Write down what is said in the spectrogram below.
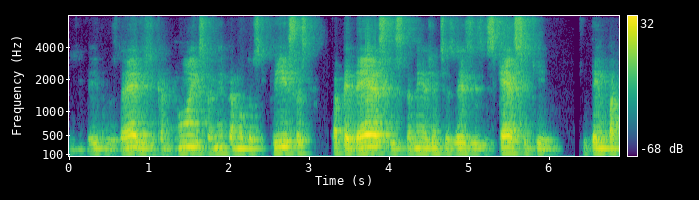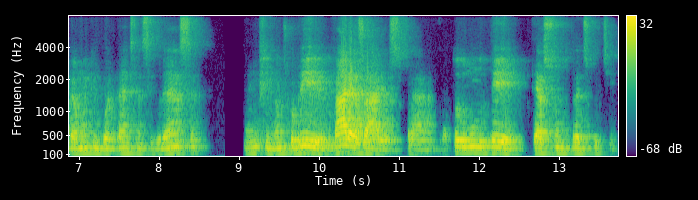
de veículos leves, de caminhões, também para motociclistas, para pedestres, também a gente às vezes esquece que, que tem um papel muito importante na segurança. Enfim, vamos cobrir várias áreas para todo mundo ter, ter assunto para discutir.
